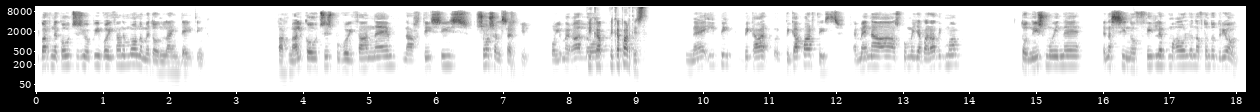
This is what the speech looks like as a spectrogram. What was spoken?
υπάρχουν coaches οι οποίοι βοηθάνε μόνο με το online dating. Υπάρχουν άλλοι coaches που βοηθάνε να χτίσεις social circle. Πολύ μεγάλο. Pick up, pick up artist. Ναι, ή pick-up artists. Εμένα, ας πούμε, για παράδειγμα, το νης μου είναι ένα συνοθήλευμα όλων αυτών των τριών.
